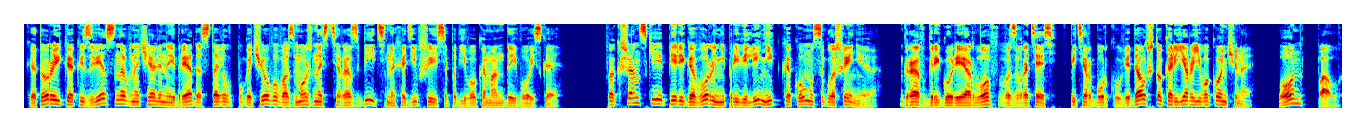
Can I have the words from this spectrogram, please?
который, как известно, в начале ноября доставил Пугачеву возможность разбить находившиеся под его командой войска. Факшанские переговоры не привели ни к какому соглашению. Граф Григорий Орлов, возвратясь в Петербург, увидал, что карьера его кончена. Он пал.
